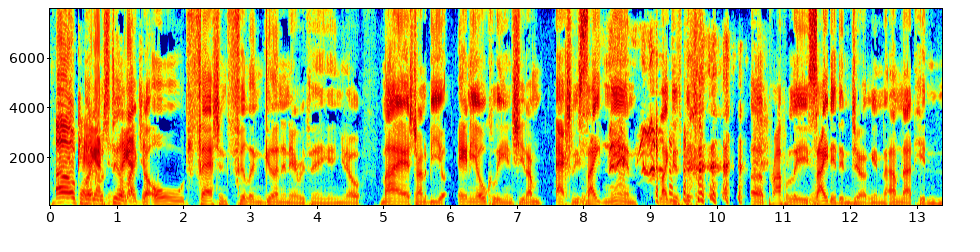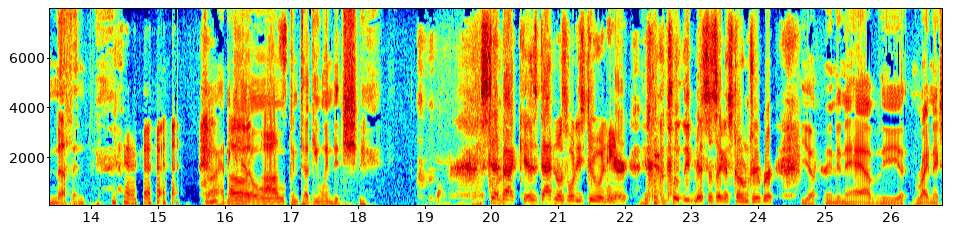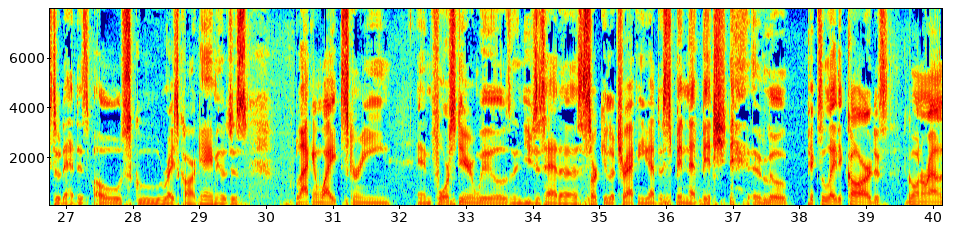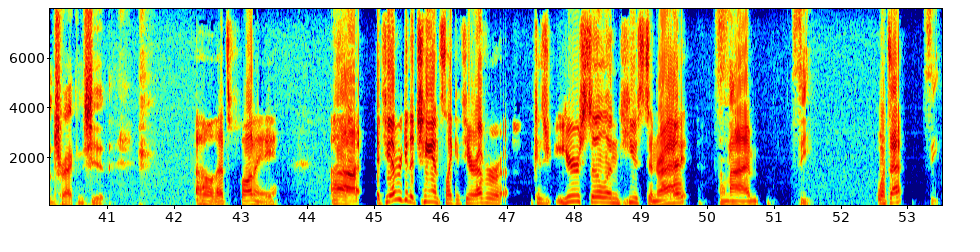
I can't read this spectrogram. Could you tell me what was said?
Oh, okay. I but it was you. still I like you. the old fashioned filling gun and everything. And you know, my ass trying to be Annie Oakley and shit. I'm actually sighting in like this bitch uh, properly sighted and junk, and I'm not hitting nothing. so I had to get Oh, that old awesome. Kentucky windage. Stand back, kids. Dad knows what he's doing here. He completely misses like a stormtrooper. Yeah, And then they have the uh, right next to it. They had this old school race car game. It was just black and white screen and four steering wheels, and you just had a circular track, and you had to spin that bitch. a little pixelated car just going around the track and shit. Oh, that's funny. Uh, if you ever get a chance, like if you're ever, because you're still in Houston, right? Am I? See, What's that? see.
